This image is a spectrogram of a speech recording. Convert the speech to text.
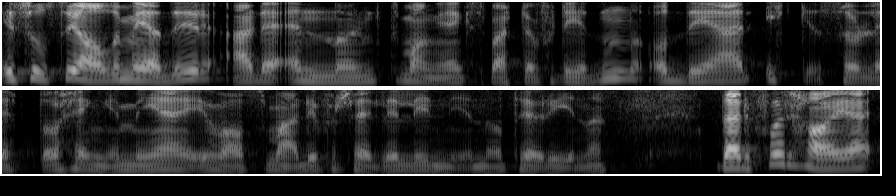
I sosiale medier er det enormt mange eksperter for tiden, og det er ikke så lett å henge med i hva som er de forskjellige linjene og teoriene. Derfor har jeg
